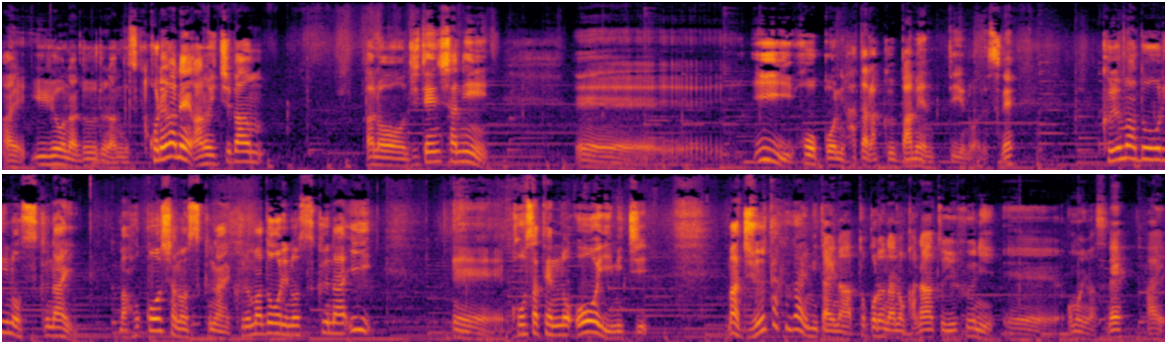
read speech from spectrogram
はい、いうようなルールなんですけど、これがね、あの、一番、あの、自転車に、えー、いい方向に働く場面っていうのはですね、車通りの少ない、まあ、歩行者の少ない車通りの少ない、えー、交差点の多い道まあ住宅街みたいなところなのかなというふうに、えー、思いますね。はい。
